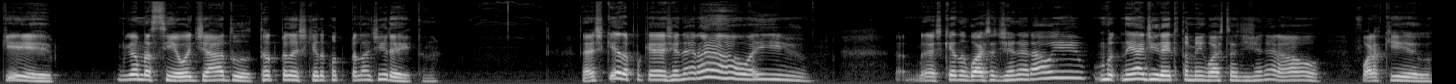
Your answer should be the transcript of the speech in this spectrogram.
Que digamos assim, é odiado tanto pela esquerda quanto pela direita, né? A esquerda porque é general, aí a esquerda não gosta de general e nem a direita também gosta de general. Fora que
